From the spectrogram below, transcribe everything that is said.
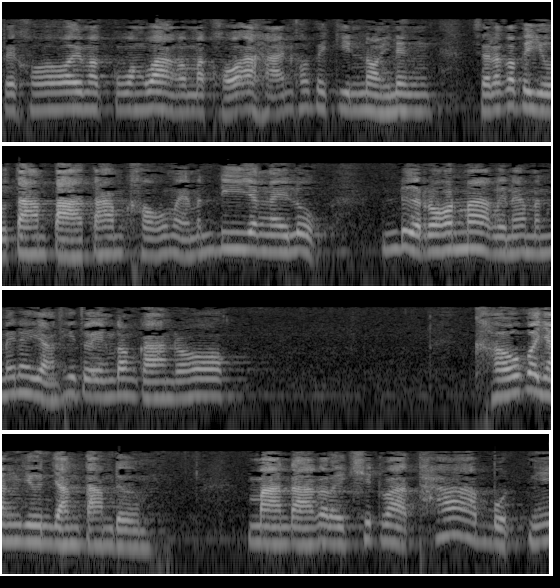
ไปคอยมาว่างๆก็มาขออาหารเขาไปกินหน่อยหนึ่งเสร็จแล้วก็ไปอยู่ตามป่าตามเขาแหมมันดียังไงลูก มันเดือดร้อนมากเลยนะ มันไม่ได้อย่างที่ตัวเองต้องการหรอกเขาก็ยังยืนยันตามเดิม มารดาก็เลยคิดว่าถ้าบุตรนี้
